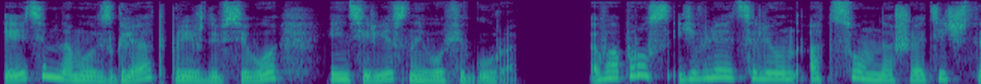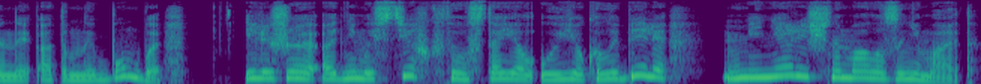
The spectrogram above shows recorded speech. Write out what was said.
Этим, на мой взгляд, прежде всего интересна его фигура. Вопрос, является ли он отцом нашей отечественной атомной бомбы или же одним из тех, кто стоял у ее колыбели, меня лично мало занимает.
